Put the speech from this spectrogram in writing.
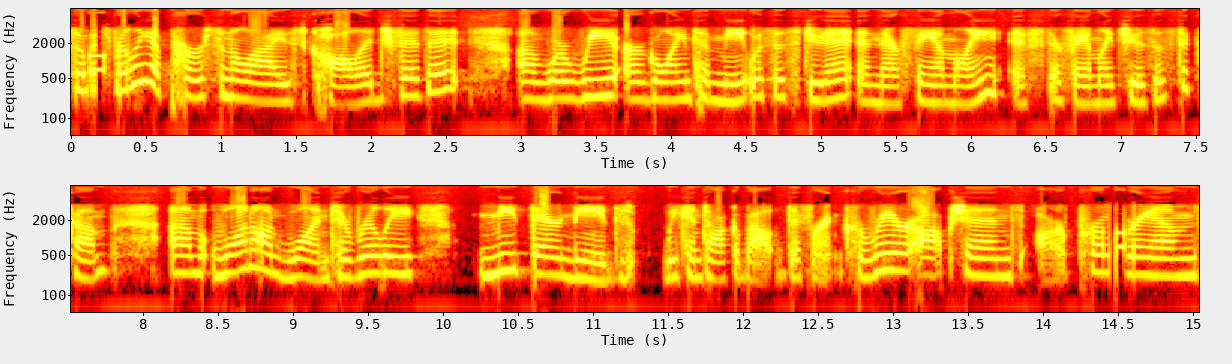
So it's really a personalized college visit um, where we are going to meet with the student and their family, if their family chooses to come, um, one-on-one to really meet their needs. We can talk about different career options, our programs.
